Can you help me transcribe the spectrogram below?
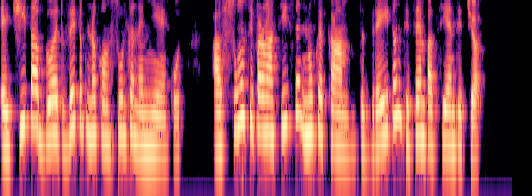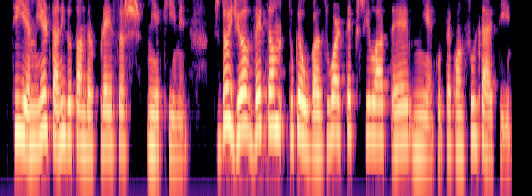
e gjitha bëhet vetëm në konsultën e mjekut. As unë si farmaciste nuk e kam të drejtën t'i them pacientit që Ti je mirë, tani do ta ndërpresësh mjekimin. Çdo gjë vetëm duke u bazuar te këshillat e mjekut, te konsulta e tij.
